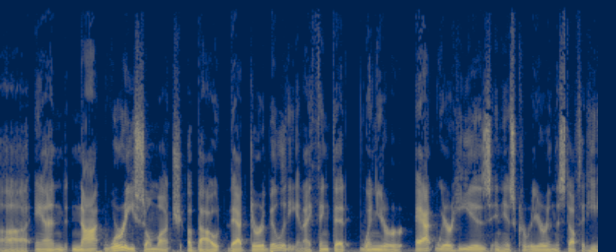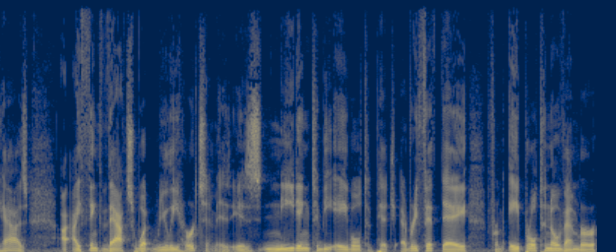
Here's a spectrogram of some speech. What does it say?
uh, and not worry so much about that durability. And I think that when you're at where he is in his career and the stuff that he has, I, I think that's what really hurts him is, is needing to be able to pitch every fifth day from April to November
